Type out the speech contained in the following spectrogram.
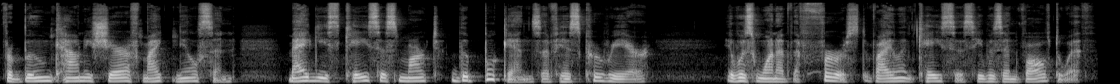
For Boone County Sheriff Mike Nielsen, Maggie's case has marked the bookends of his career. It was one of the first violent cases he was involved with,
